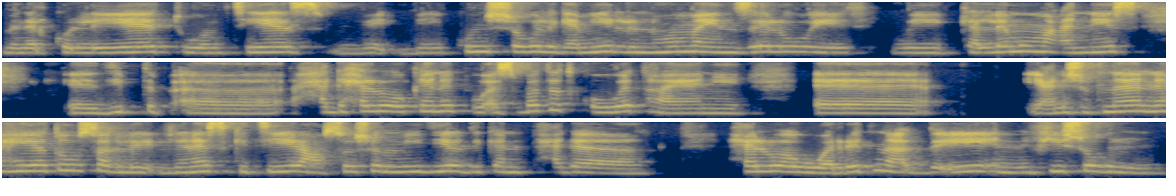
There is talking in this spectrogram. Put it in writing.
من الكليات وامتياز بيكون شغل جميل إن هم ينزلوا ويتكلموا مع الناس. دي بتبقى حاجة حلوة وكانت وأثبتت قوتها يعني. آه يعني شفناها إن هي توصل لناس كتير على السوشيال ميديا دي كانت حاجة حلوة وورتنا قد إيه إن في شغل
